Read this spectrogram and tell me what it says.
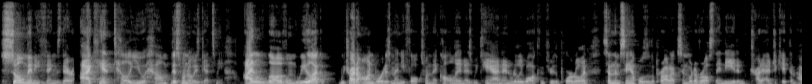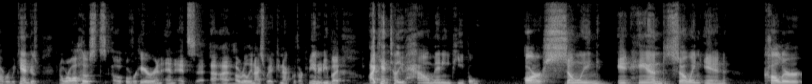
so many things there. I can't tell you how this one always gets me. I love when we like we try to onboard as many folks when they call in as we can and really walk them through the portal and send them samples of the products and whatever else they need and try to educate them however we can because you know, we're all hosts over here and, and it's a, a really nice way to connect with our community. But I can't tell you how many people are sewing in, hand sewing in color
